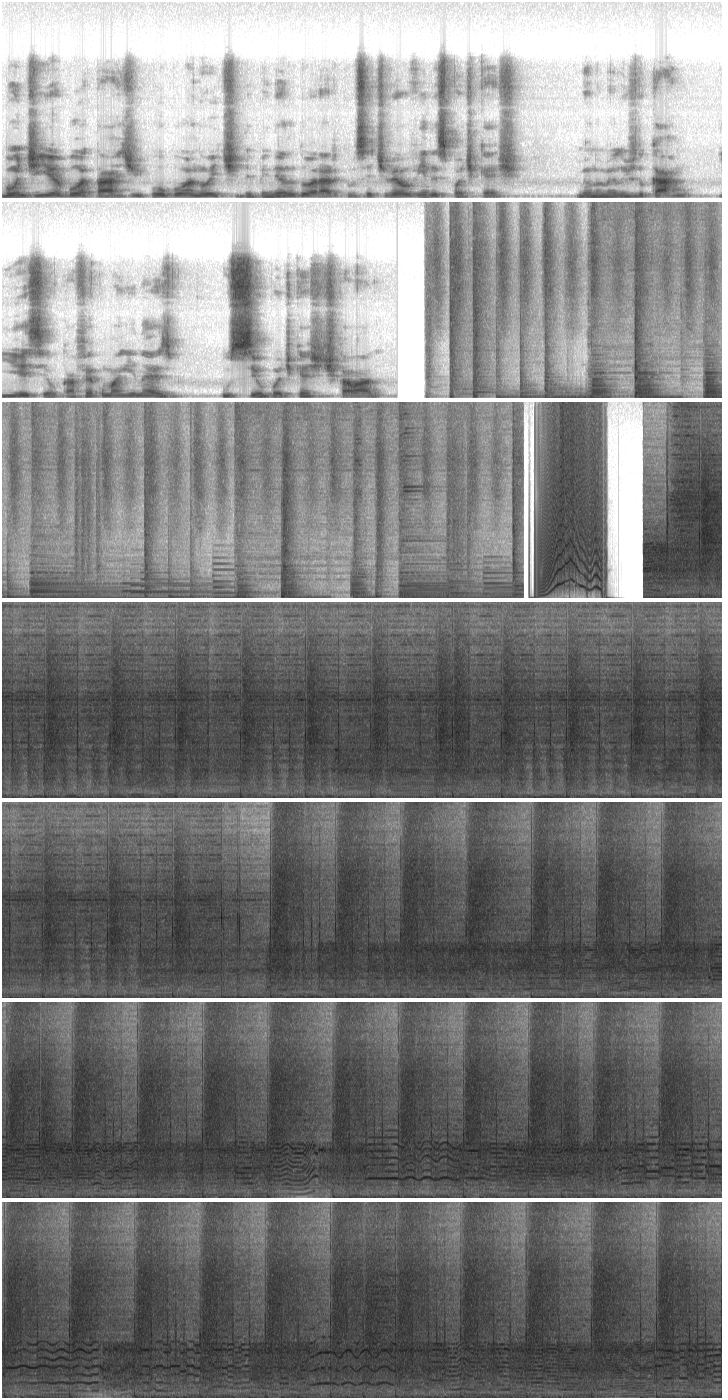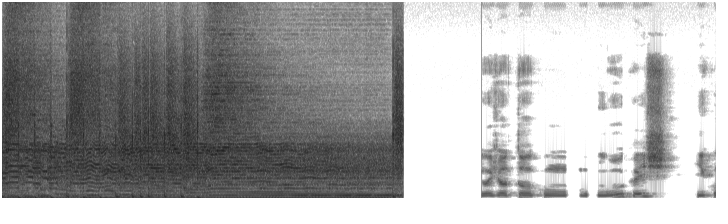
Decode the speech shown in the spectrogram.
Bom dia, boa tarde ou boa noite, dependendo do horário que você estiver ouvindo esse podcast. Meu nome é Luiz do Carmo e esse é o Café com Magnésio, o seu podcast de escalada.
